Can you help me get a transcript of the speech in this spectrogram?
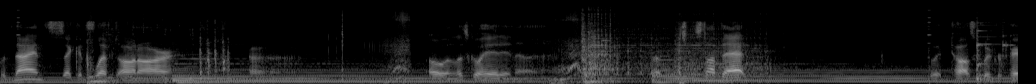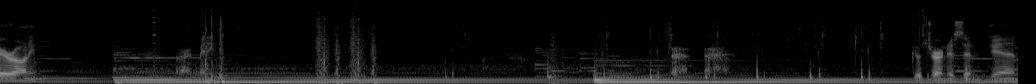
With nine seconds left on our. Uh, oh, and let's go ahead and. Uh, uh, stop that. Go ahead and toss quick repair on him. Turn this into Jen,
